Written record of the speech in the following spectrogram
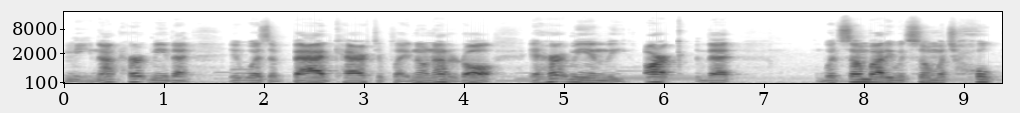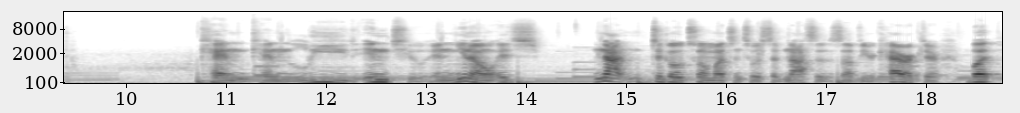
me. Not hurt me that it was a bad character play. No, not at all. It hurt me in the arc that with somebody with so much hope can can lead into. And you know, it's not to go so much into a synopsis of your character, but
